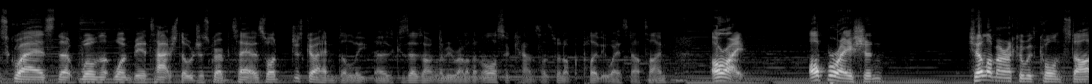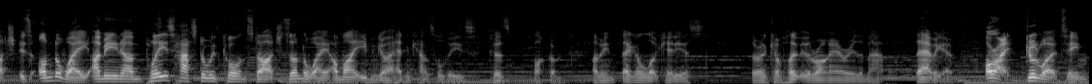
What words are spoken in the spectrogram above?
squares that will not, won't be attached that will just grow potatoes, so I'll just go ahead and delete those because those aren't going to be relevant. I'll also cancel so we're not completely wasting our time. All right. Operation Kill America with cornstarch is underway. I mean, um, please Hastur with cornstarch is underway. I might even go ahead and cancel these, because fuck them. I mean, they're going to look hideous. They're in completely the wrong area of the map. There we go. Alright, good work, team.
